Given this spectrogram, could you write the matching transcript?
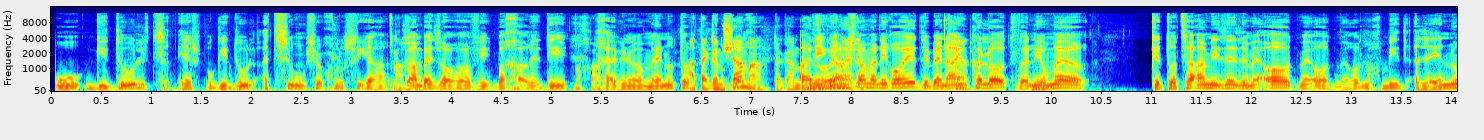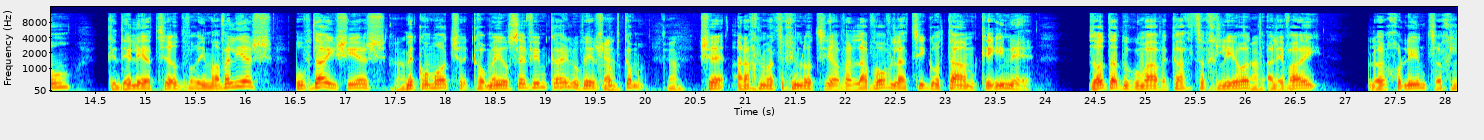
הוא גידול, יש פה גידול עצום של אוכלוסייה, נכון. גם באזור הערבי, בחרדי, נכון. חייבים לממן אותו. אתה גם שמה, אתה גם אני באזורים גם האלה. שם, ואני רואה את זה בעיניים כן. כלות, ואני אומר, כתוצאה מזה זה מאוד מאוד מאוד מכביד עלינו כדי לייצר דברים. אבל יש, עובדה היא שיש כן. מקומות, כרמי יוספים כאלו, ויש כן. עוד כמה, כן. שאנחנו מצליחים להוציא, אבל לבוא ולהציג אותם כהנה, זאת הדוגמה וכך צריך להיות, כן. הלוואי, לא יכולים, צריך ל...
